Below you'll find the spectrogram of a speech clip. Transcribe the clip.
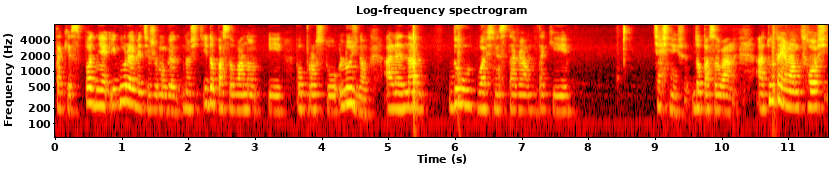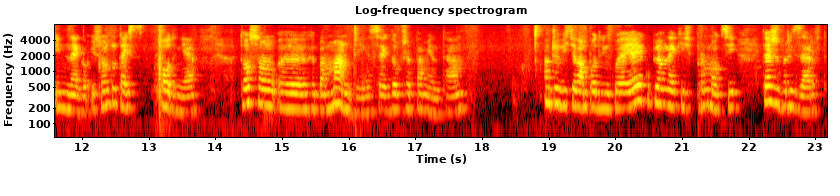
takie spodnie i górę, wiecie, że mogę nosić i dopasowaną i po prostu luźną, ale na dół właśnie stawiam taki ciaśniejszy, dopasowany. A tutaj mam coś innego i są tutaj spodnie, to są y, chyba man jeans, jak dobrze pamiętam. Oczywiście Wam podlinkuję. Ja je kupiłam na jakiejś promocji, też w Reserved.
